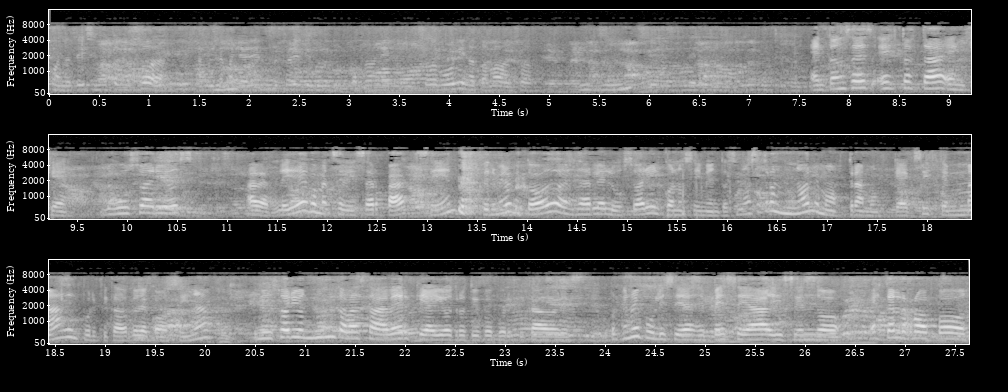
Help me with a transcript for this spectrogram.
cuando te dicen no tomes soda. La mayoría de los usuarios que compraban el soda Bully y no tomaban soda. Entonces, esto está en que los usuarios, a ver, la idea de comercializar packs, ¿sí? Primero que todo es darle al usuario el conocimiento. Si nosotros no le mostramos que existe más del purificador de la cocina, el usuario nunca va a saber que hay otro tipo de purificadores. Porque no hay publicidades de PCA diciendo, está el robot,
